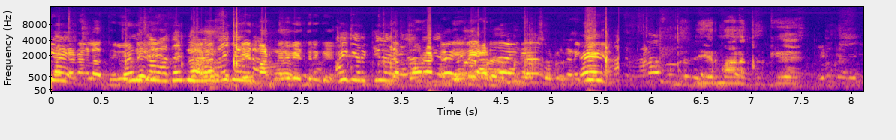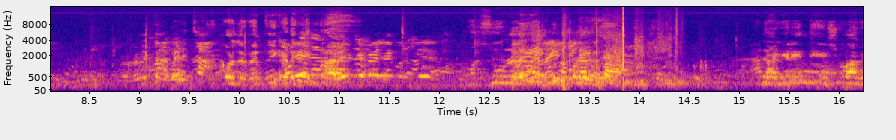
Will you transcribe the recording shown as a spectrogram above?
கண்டனங்களை தெரிவித்து அரசு தீர்மானம் நிறைவேற்றிருக்கு. இந்த போராட்டம் எதை அடுத்து தீர்மானத்திற்கு இப்பொழுது வெற்றி கிடைக்கின்ற ஒரு சூழ்நிலை அகில இந்திய இஷ்யூவாக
